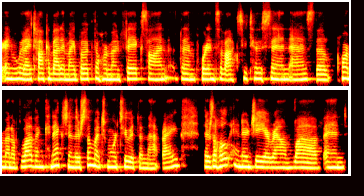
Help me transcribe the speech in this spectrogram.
and what I talk about in my book, The Hormone Fix, on the importance of oxytocin as the hormone of love and connection. There's so much more to it than that, right? There's a whole energy around love and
